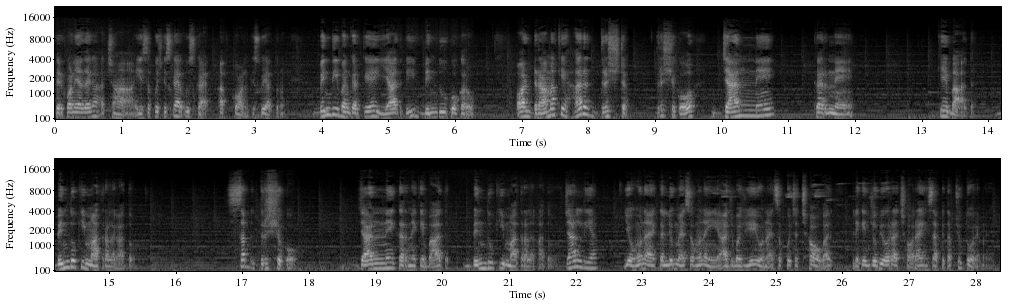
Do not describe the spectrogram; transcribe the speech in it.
फिर कौन याद आएगा? अच्छा हाँ ये सब कुछ किसका है? उसका है। अब कौन? किसको याद करो? बिंदी बन करके याद भी बिंदु को करो। और ड्रामा के हर दृष्ट, दृश्य को जानने, करने के बाद बिंदु की मात्रा लगा दो। सब दृश्य को जानने, करने के बाद बिंदु की मात्रा लगा दो। जान लिया। ये होना है, कलयुग में ऐसा होना ही है आजू बाजू यही होना है, सब कुछ अच्छा होगा, लेकिन जो भी हो रहा है अच्छा हो रहा है हिसाब किताब चुप्त हो रहे मेरे।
